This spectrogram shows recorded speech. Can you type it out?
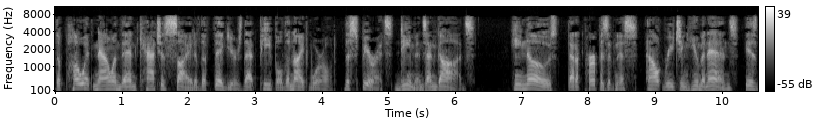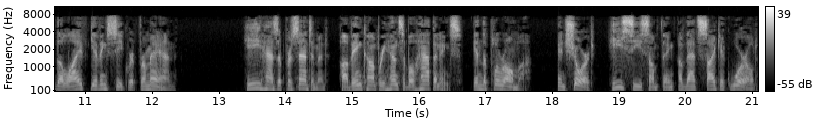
the poet now and then catches sight of the figures that people the night world, the spirits, demons, and gods. He knows that a purposiveness, outreaching human ends, is the life-giving secret for man. He has a presentiment of incomprehensible happenings in the pleroma. In short, he sees something of that psychic world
